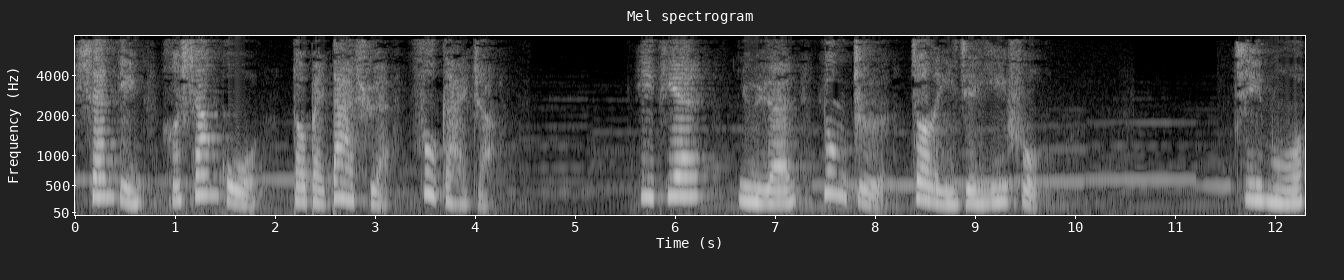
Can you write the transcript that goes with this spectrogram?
山顶和山谷都被大雪覆盖着。一天，女人用纸做了一件衣服。继母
